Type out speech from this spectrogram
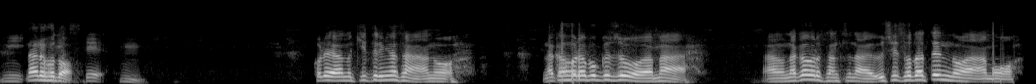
になるほどうん、これ、あの、聞いてる皆さん、あの、中浦牧場は、まあ、あの、中浦さんっていうのは、牛育てるのはもう、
